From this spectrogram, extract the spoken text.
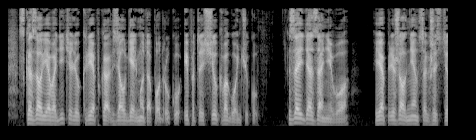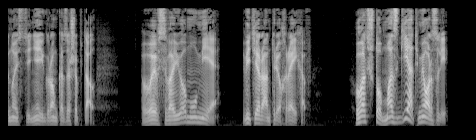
— сказал я водителю, крепко взял Гельмута под руку и потащил к вагончику. Зайдя за него, я прижал немца к жестяной стене и громко зашептал. «Вы в своем уме, ветеран трех рейхов? У вас что, мозги отмерзли?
